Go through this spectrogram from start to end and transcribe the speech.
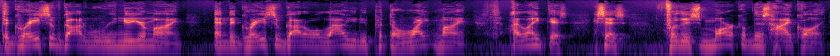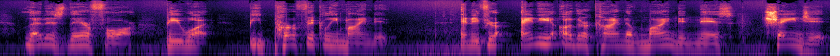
The grace of God will renew your mind, and the grace of God will allow you to put the right mind. I like this. He says, For this mark of this high calling, let us therefore be what? Be perfectly minded. And if you're any other kind of mindedness, change it.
